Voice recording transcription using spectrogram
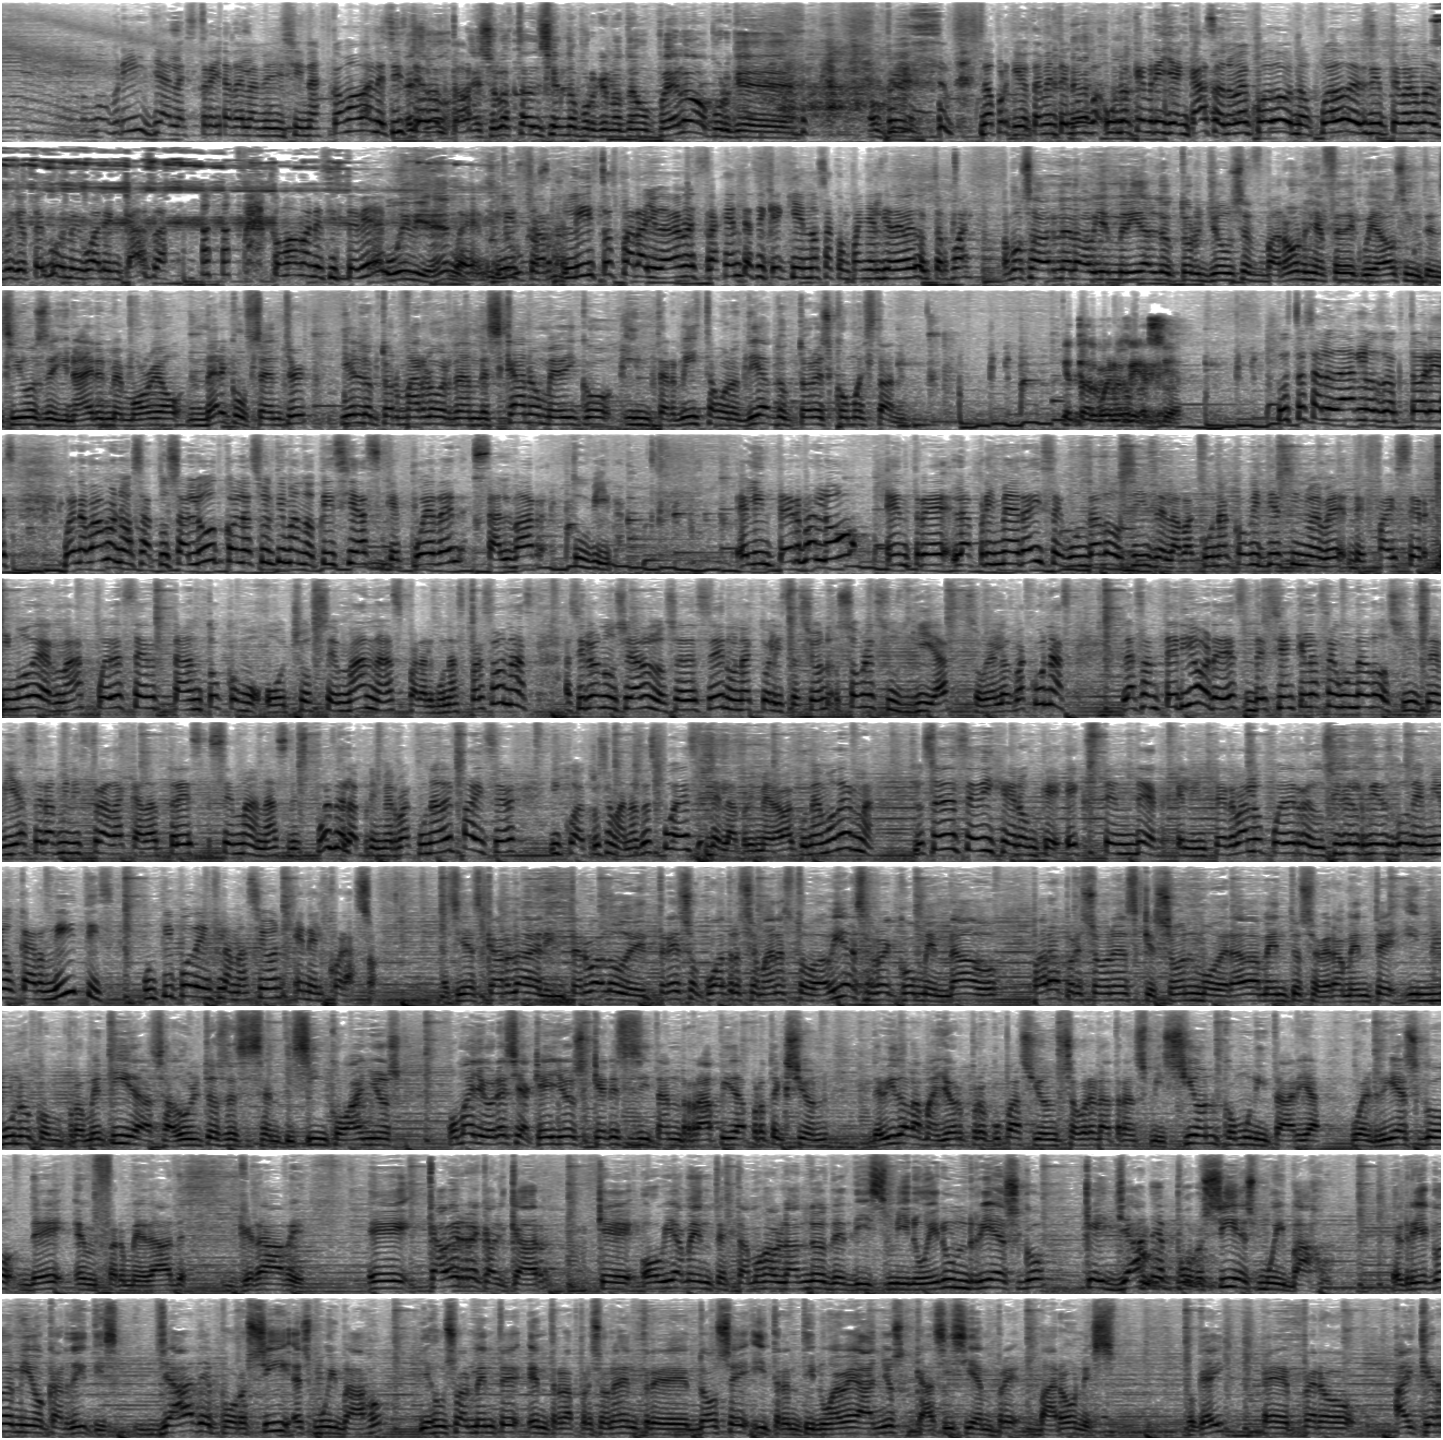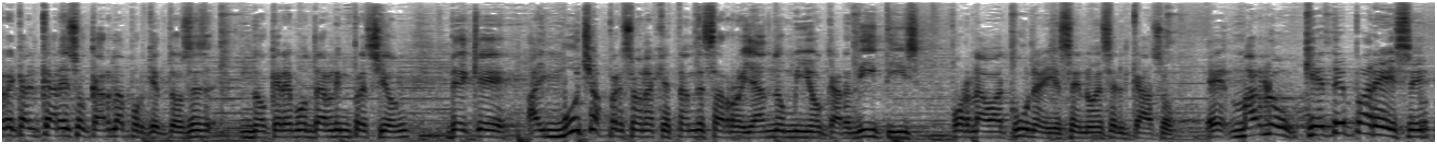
¿Cómo brilla la estrella de la medicina? ¿Cómo amaneciste, Eso, doctor? ¿Eso lo está diciendo porque no tengo pelo o porque.? No, porque yo también tengo uno que brilla en casa. No me puedo, no puedo decirte bromas porque yo tengo uno igual en casa. ¿Cómo amaneciste bien? Muy bien. Bueno, ¿Y tú, listos, Carla? listos para ayudar a nuestra gente. Así que, ¿quién nos acompaña el día de hoy, doctor Juan? Vamos a darle la bienvenida al doctor Joseph Barón, jefe de cuidados intensivos de United Memorial Medical Center, y el doctor Marlo Hernández Cano, médico internista. Buenos días, doctores, ¿cómo están? ¿Qué tal? Buenos días. Gusto saludarlos, doctores. Bueno, vámonos a tu salud con las últimas noticias que pueden salvar tu vida. El intervalo entre la primera y segunda dosis de la vacuna COVID-19 de Pfizer y Moderna puede ser tanto como ocho semanas para algunas personas. Así lo anunciaron los CDC en una actualización sobre sus guías sobre las vacunas. Las anteriores decían que la segunda dosis debía ser administrada cada tres semanas después de la primera vacuna de Pfizer y cuatro semanas después de la primera vacuna de Moderna. Los CDC dijeron que extender el intervalo puede reducir el riesgo de miocarditis, un tipo de inflamación en el corazón. Así es, Carla, el intervalo de tres o cuatro semanas todavía es recomendado para personas que son moderadamente o severamente inmunocomprometidas, adultos de 65 años o mayores y aquellos que necesitan rápida protección debido a la mayor preocupación sobre la transmisión comunitaria o el riesgo de enfermedad grave. Eh, cabe recalcar que obviamente estamos hablando de disminuir un riesgo que ya de por sí es muy bajo. El riesgo de miocarditis ya de por sí es muy bajo y es usualmente entre las personas entre 12 y 39 años, casi siempre varones. ¿Ok? Eh, pero hay que recalcar eso, Carla, porque entonces no queremos dar la impresión de que hay muchas personas que están desarrollando miocarditis por la vacuna y ese no es el caso. Eh, Marlon, ¿qué te parece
